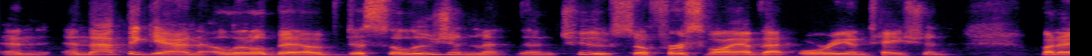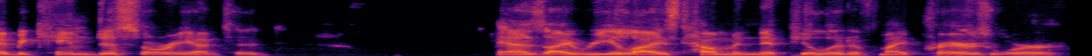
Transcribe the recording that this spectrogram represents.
And and that began a little bit of disillusionment then too. So first of all i have that orientation but i became disoriented as I realized how manipulative my prayers were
